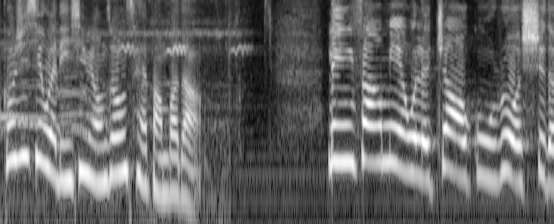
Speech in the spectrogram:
公视新闻林信荣宗采访报道。另一方面，为了照顾弱势的。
